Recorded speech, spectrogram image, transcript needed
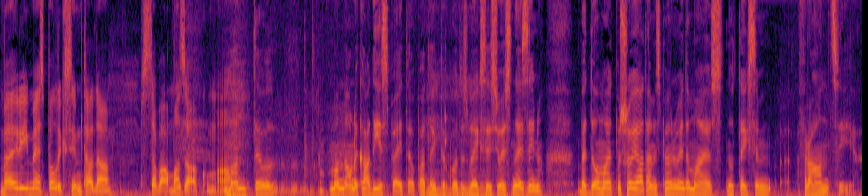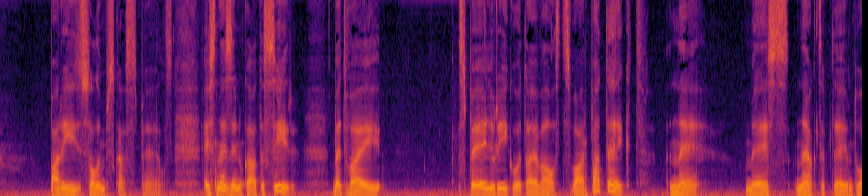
vai arī mēs paliksim tādā savā mazākumā? Man, tev, man nav nekāda iespēja tev pateikt, ar ko tas beigsies, jo es nezinu. Bet domājot par šo jautājumu, es piemēram iedomājos, nu, teiksim, Francija. Parīzes Olimpiskās spēles. Es nezinu, kā tas ir, bet vai spēļu rīkotāja valsts var pateikt, nē, mēs neakceptējam to,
